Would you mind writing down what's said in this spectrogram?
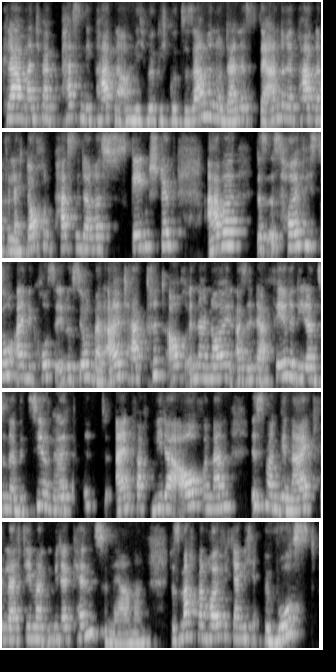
Klar, manchmal passen die Partner auch nicht wirklich gut zusammen und dann ist der andere Partner vielleicht doch ein passenderes Gegenstück. Aber das ist häufig so eine große Illusion, weil Alltag tritt auch in der neuen, also in der Affäre, die dann zu einer Beziehung ja. wird, tritt einfach wieder auf und dann ist man geneigt, vielleicht jemanden wieder kennenzulernen. Das macht man häufig ja nicht bewusst,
